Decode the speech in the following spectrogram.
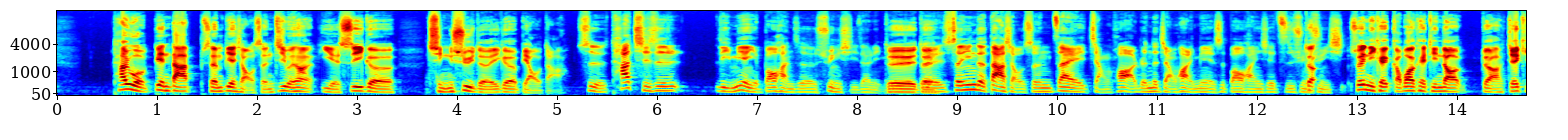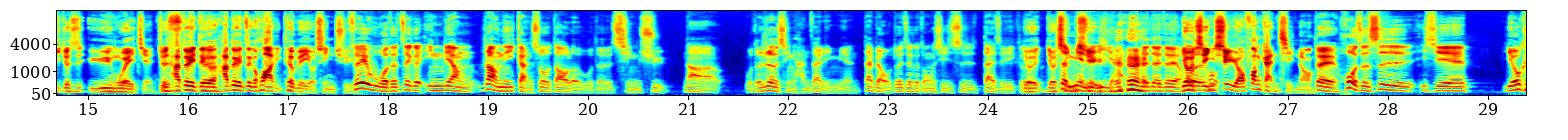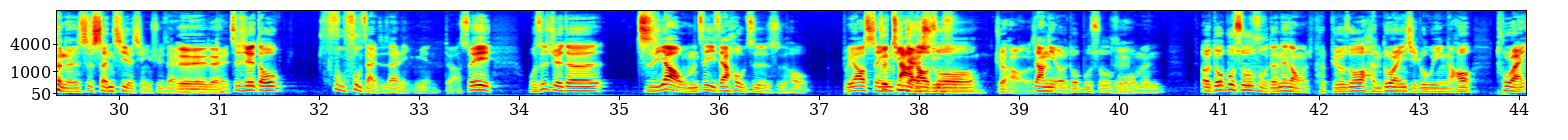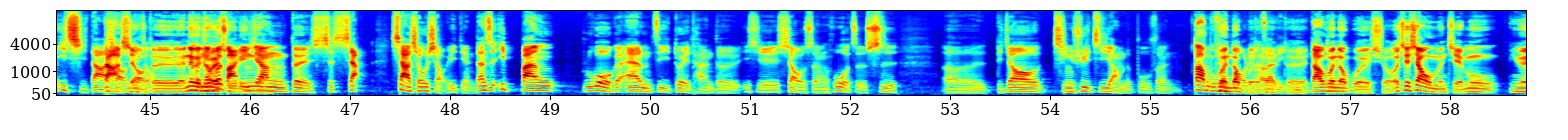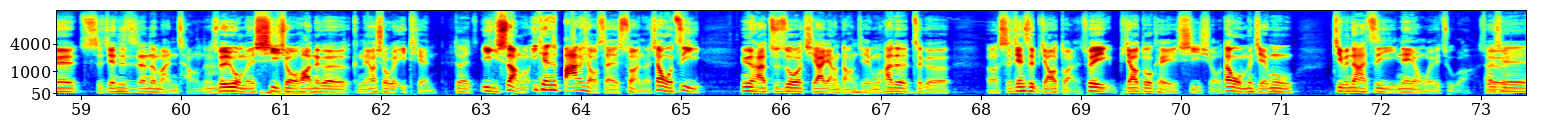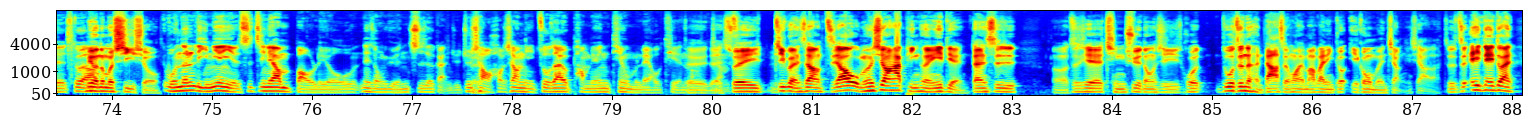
他如果变大声变小声，基本上也是一个情绪的一个表达。是它其实。里面也包含着讯息在里面，对对对，声音的大小声在讲话，人的讲话里面也是包含一些资讯讯息，所以你可以搞不好可以听到，对啊，Jacky 就是余韵未减，就是他对这个他对这个话题特别有兴趣，所以我的这个音量让你感受到了我的情绪，那我的热情含在里面，代表我对这个东西是带着一个有有正面的意涵，对对 对，有情绪有放感情哦，对，或者是一些有可能是生气的情绪在里面，对对对，对，这些都负负载着在里面，对吧、啊？所以我是觉得，只要我们自己在后置的时候。不要声音大到说就好了，让你耳朵不舒服。我们耳朵不舒服的那种，比如说很多人一起录音，然后突然一起大笑那种，对对对，那个就会把音量对下下修小一点。但是，一般如果我跟 Adam 自己对谈的一些笑声，或者是呃比较情绪激昂的部分，大部分都保留在里面，大部分都不会修。而且像我们节目，因为时间是真的蛮长的，所以我们细修的话，那个可能要修个一天，对以上，一天是八个小时才算了。像我自己。因为他制作其他两档节目，他的这个呃时间是比较短，所以比较多可以细修。但我们节目基本上还是以内容为主啊，而且对啊，没有那么细修。我的理念也是尽量保留那种原汁的感觉，就像好像你坐在旁边听我们聊天。对对对，所以基本上只要我们会希望它平衡一点，但是呃这些情绪的东西，或如果真的很大声的话，麻烦你跟也跟我们讲一下了，就是哎那段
